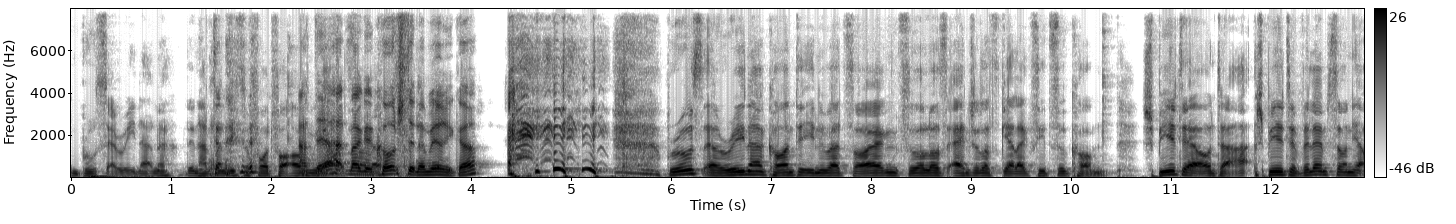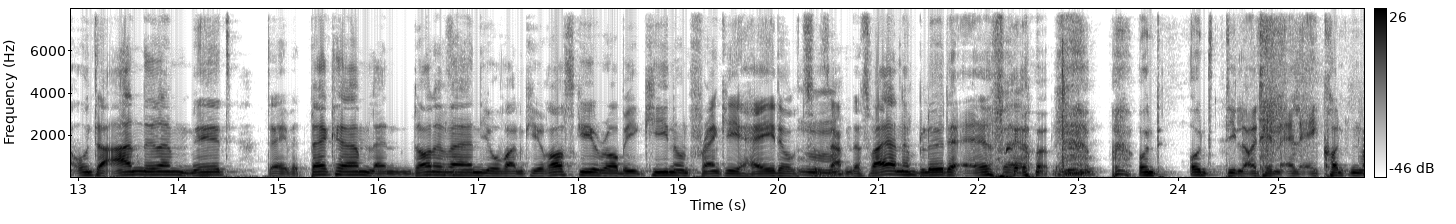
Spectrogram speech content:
Bruce Arena, ne? Den hat man nicht sofort vor Augen. Ach, der er hat mal ne? gecoacht in Amerika. Bruce Arena konnte ihn überzeugen, zur Los Angeles Galaxy zu kommen. Spielte er unter, spielte Williamson ja unter anderem mit David Beckham, Landon Donovan, Jovan Kirowski, Robbie Keane und Frankie Haydock zusammen. Das war ja eine blöde Elf. Und, und die Leute in LA konnten,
